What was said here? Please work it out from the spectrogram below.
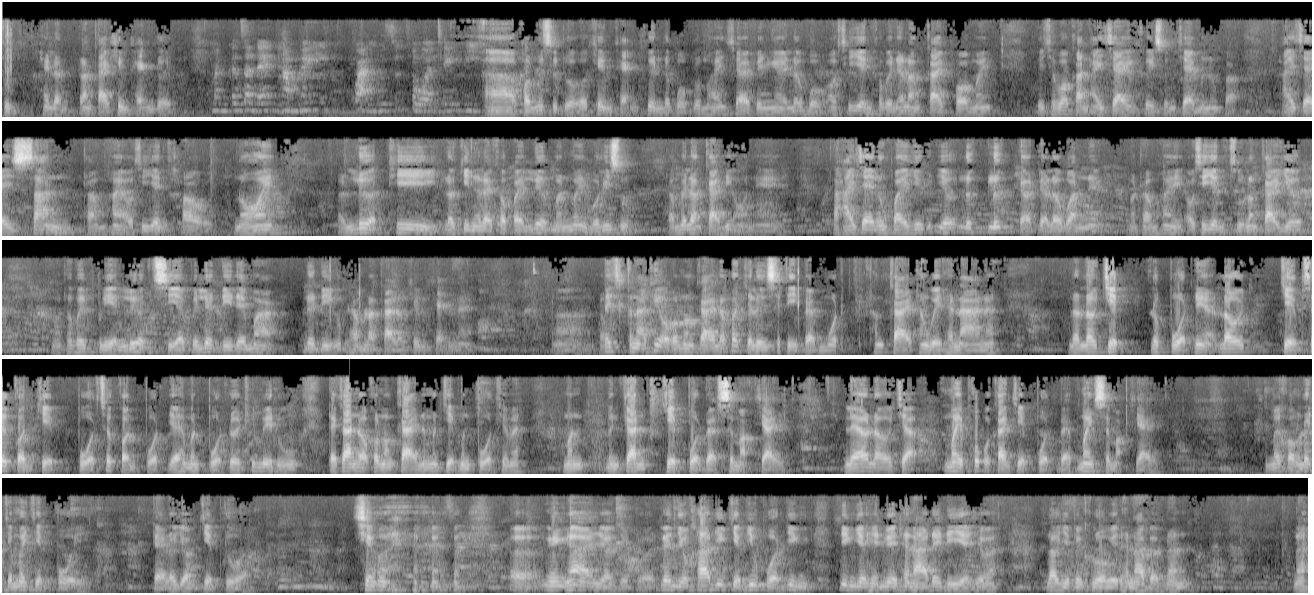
ฝึกให้ร่างกายเข้มแข็งด้วย มันก็จะได้ทำให้ความรู้สึกตัวได้ดีอ่าความรู้สึกตัวก็เข้มแข็งขึ้น ระบบลมหายใจเป็นไง ระบบออกซิเจนเข้าไปในร่างกายพอไหมโดยเฉพาะการหายใจเคยสนใจมันหรือเปล่าหายใจสั้นทำให้ออกซิเจนเข้าน้อย เลือดที่เรากินอะไรเข้าไปเลือดมันไม่บริสุทธิ์ทำให้ร่างกายที่อ่อนแอ ถ้าหายใจลงไปเยอะๆลึกๆแต่แต่ละวันเนี่ยมันทำให้ออกซิเจนสู่ร่างกายเยอะ มันทำให้เปลี่ยนเลือดเสียเป็นเลือดดีได้มาก เลือดดีก็ทำร่างกายเราเข้มแข็งนะในขณะที่ออกกำลังกายเราก็เจริญสติแบบหมดทั้งกายทั้งเวทนานะแล้วเราเจ็บเราปวดเนี่ยเราเจ็บเสียก่อนเจ็บปวดเสียก่อนปวดอย่าให้มันปวดโดยที่ไม่รู้ แต่การออกกำลังกายนั้นมันเจ็บมันปวดใช่ไหมมันเป็นการเจ็บปวดแบบสมัครใจ แล้วเราจะไม่พบกับการเจ็บปวดแบบไม่สมัครใจ หมายความเราจะไม่เจ็บป่วย แต่เรายอมเจ็บตัว ใช่ไหมง่ายๆยอมเจ็บตัวเล่นโยคะยิ่งเจ็บยิ่งปวดยิ่ง ยิ่งจะเห็นเวทนาได้ดีใช่ไหมเราอย่าไปกลัวเวทนาแบบนั้น นะ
